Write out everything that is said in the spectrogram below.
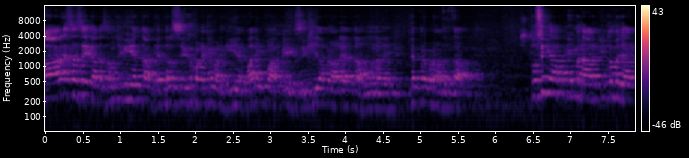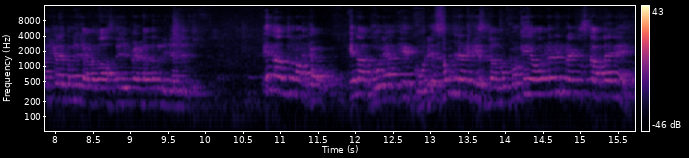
ਆਰਐਸਐਸ ਇਹ ਗੱਲ ਸਮਝ ਗਈ ਹੈ, ਤੁਹਾਡੇ ਅੰਦਰ ਸਿੱਖ ਬਣ ਕੇ ਬਣ ਗਈ ਹੈ। ਬਾਹਰੀ ਪਾ ਕੇ ਸਿੱਖੀ ਦਾ ਬਣਾ ਲਿਆ, ਤੁਹਾਨੂੰ ਉਹਨਾਂ ਨੇ ਪੇਪਰ ਬਣਾ ਦਿੱਤਾ। ਤੁਸੀਂ ਆਪਣੀ ਮਨਾਰਟੀ ਤੋਂ ਮਜਾਰਟੀ ਵਾਲੇ ਬੰਦੇ ਜਾਣ ਵਾਸਤੇ ਜੇ ਪਿੰਡਾਂ ਤੇ ਲੜੀ ਜਾਂਦੇ ਇਹਨਾਂ ਅੰਦਰ ਵੜ ਜਾਓ। ਇਹਨਾਂ ਗੋਰਿਆਂ, ਇਹ ਗੋਰੇ ਸਮਝ ਲੈਣਗੇ ਇਸ ਗੱਲ ਨੂੰ, ਕਿਉਂਕਿ ਇਹ ਆਲਰੇਡੀ ਪ੍ਰੈਕਟਿਸ ਕਰ ਰਹੇ ਨੇ।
